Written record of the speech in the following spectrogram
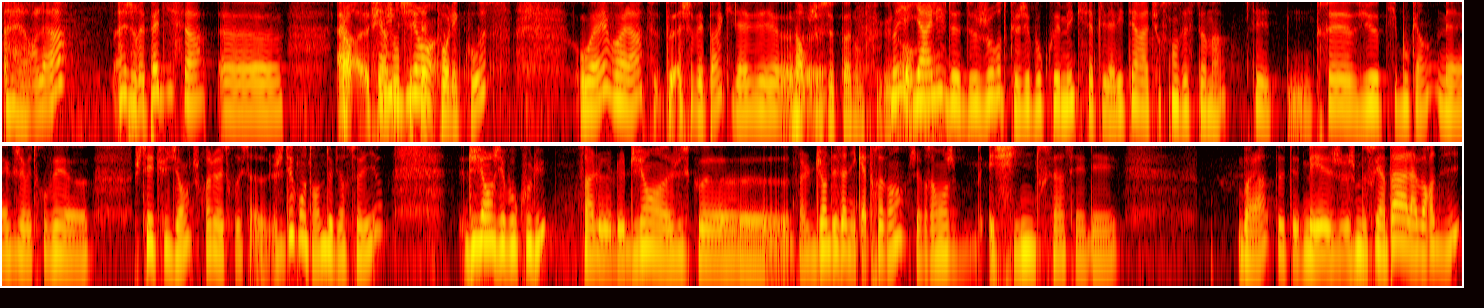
Alors là, ah, j'aurais pas dit ça. Alors, Alors Pierre Jourde, c'est peut-être pour les causes. Ouais, voilà. Je savais pas qu'il avait. Euh, non, je sais pas non plus. Il y, a un livre de, de Jourde que j'ai beaucoup aimé qui s'appelait La littérature sans estomac. C'est un très vieux petit bouquin, mais que j'avais trouvé. Euh, j'étais étudiante, je crois, j'avais trouvé ça. J'étais contente de lire ce livre. Gian, j'ai beaucoup lu. Enfin, le, le Gian jusqu'au. Enfin, le Gian des années 80. J'ai vraiment. Et Chine, tout ça, c'est des. Voilà, peut-être. Mais je, je me souviens pas l'avoir dit,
